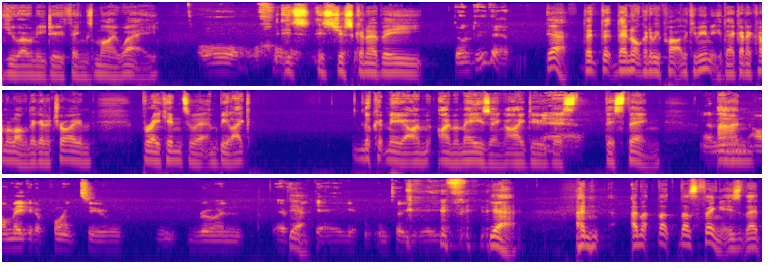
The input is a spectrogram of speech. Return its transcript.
you only do things my way, oh, it's it's just going to be don't do that. yeah they're, they're not going to be part of the community. They're going to come along. They're going to try and break into it and be like, look at me, I'm I'm amazing. I do this Yeah. this thing. And then And- I'll make it a point to ruin every Yeah. day until you leave. yeah, and and that, that, that's the thing is that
